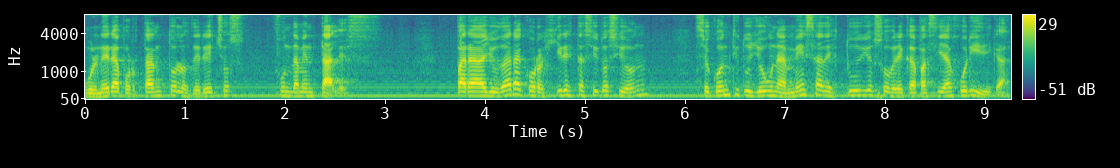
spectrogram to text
Vulnera, por tanto, los derechos fundamentales. Para ayudar a corregir esta situación, se constituyó una mesa de estudios sobre capacidad jurídica,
